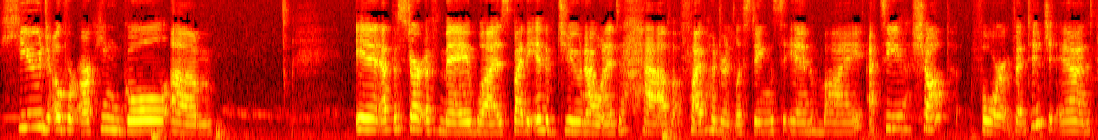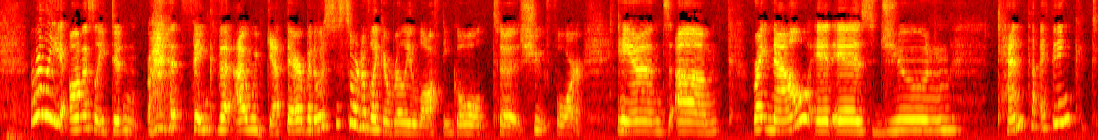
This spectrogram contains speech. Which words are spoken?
huge overarching goal um, in, at the start of May was by the end of June I wanted to have 500 listings in my Etsy shop for vintage and I really honestly didn't think that I would get there but it was just sort of like a really lofty goal to shoot for. And um, right now it is June 10th I think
